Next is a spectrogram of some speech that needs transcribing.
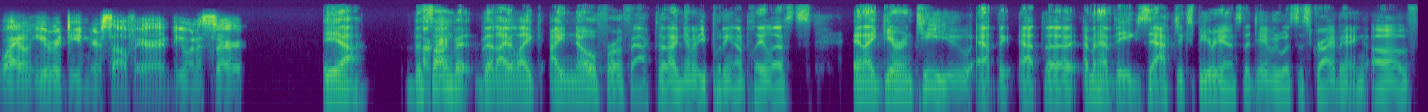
Why don't you redeem yourself, Ehren? Do you want to start? Yeah. The Okay. song that that I like, I know for a fact that I'm gonna be putting on playlists. And I guarantee you at the at the I'm gonna have the exact experience that David was describing of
